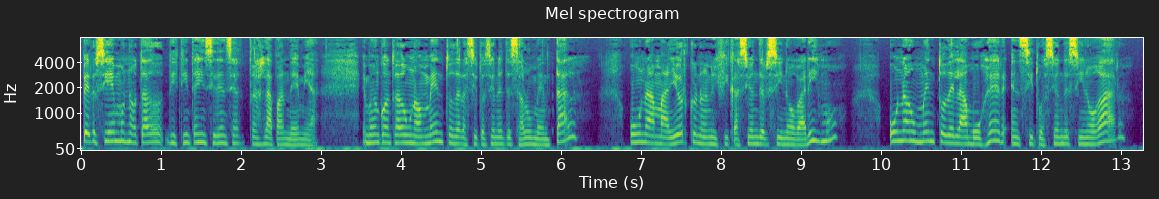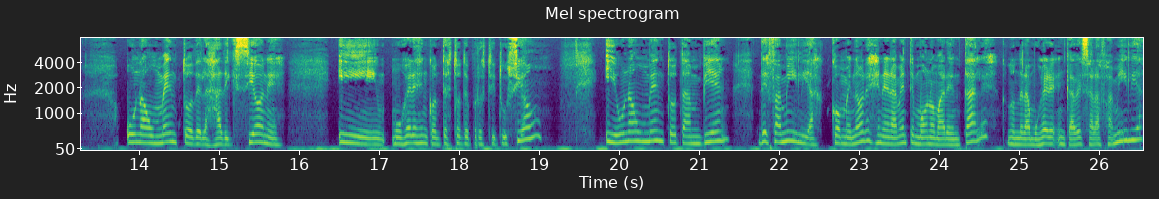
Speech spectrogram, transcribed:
pero sí hemos notado distintas incidencias tras la pandemia. Hemos encontrado un aumento de las situaciones de salud mental, una mayor cronificación del sinogarismo, un aumento de la mujer en situación de sin hogar, un aumento de las adicciones y mujeres en contextos de prostitución y un aumento también de familias con menores generalmente monomarentales, donde la mujer encabeza la familia,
